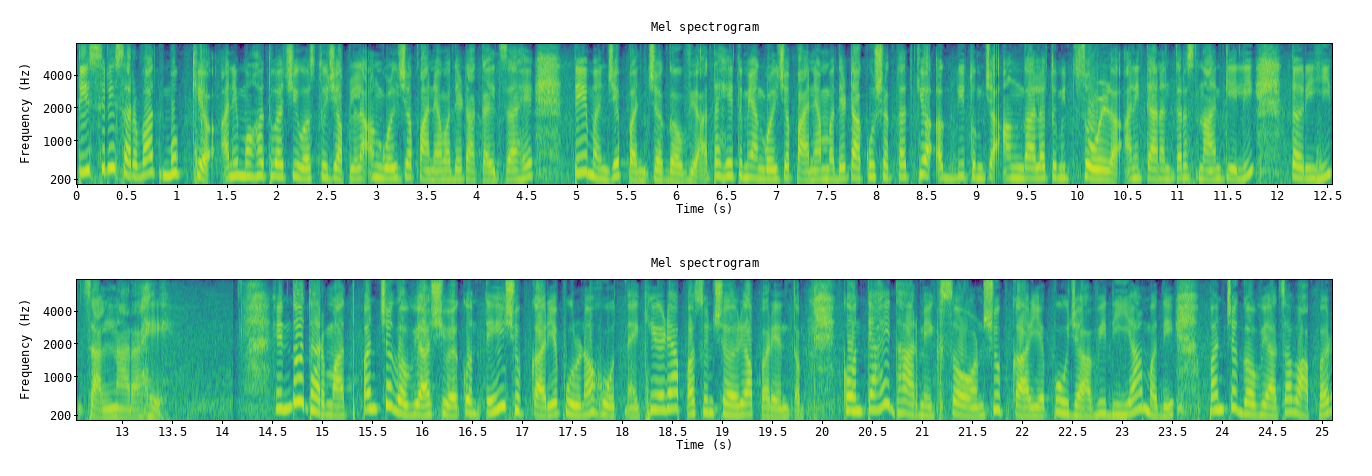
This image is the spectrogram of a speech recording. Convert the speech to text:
तिसरी सर्वात मुख्य आणि महत्त्वाची वस्तू जी आपल्याला आंघोळीच्या पाण्यामध्ये टाकायचं आहे ते म्हणजे पंचगव्य. आता हे तुम्ही आंघोळीच्या पाण्यामध्ये टाकू शकतात किंवा अगदी तुमच्या अंगाला तुम्ही चोळलं आणि त्यानंतर स्नान केली तरीही चालणार आहे. हिंदू धर्मात पंचगव्याशिवाय कोणतेही शुभकार्य पूर्ण होत नाही. खेड्यापासून शहरापर्यंत कोणत्याही धार्मिक सण शुभकार्य पूजा विधी यामध्ये पंचगव्याचा वापर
